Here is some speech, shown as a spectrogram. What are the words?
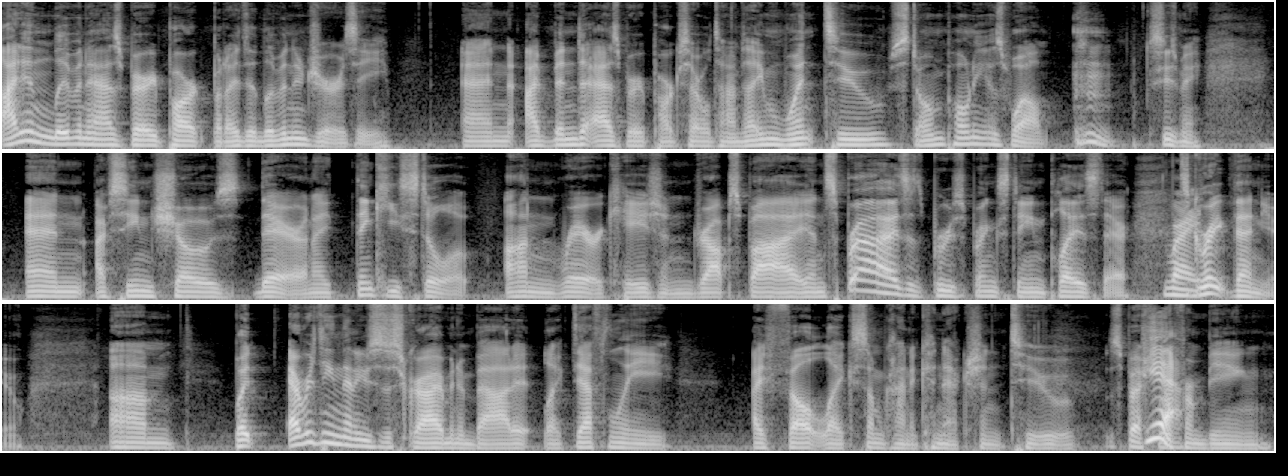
I didn't live in Asbury Park, but I did live in New Jersey. And I've been to Asbury Park several times. I even went to Stone Pony as well. Excuse me. And I've seen shows there. And I think he still, on rare occasion, drops by and surprise, it's Bruce Springsteen plays there. It's Right. a great venue. Um, but everything that he was describing about it, like, definitely, I felt like some kind of connection to, especially Yeah. from being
